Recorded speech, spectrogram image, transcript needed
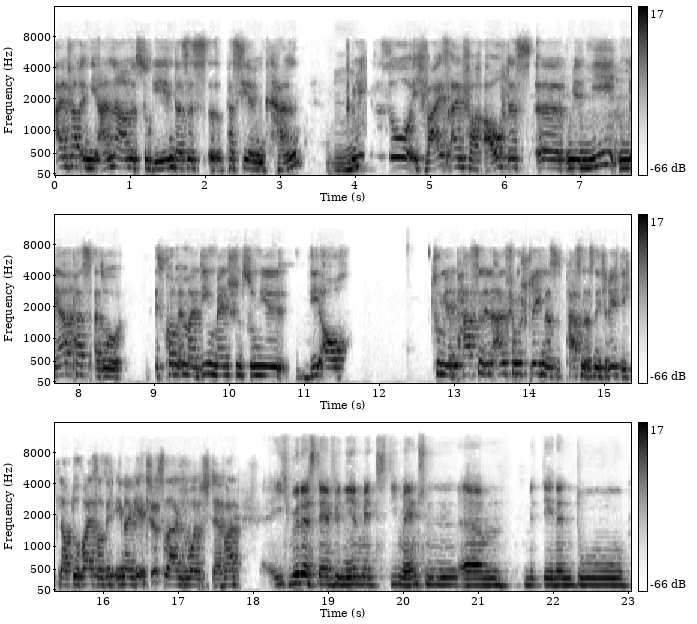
einfach in die Annahme zu gehen, dass es äh, passieren kann Mhm. Für mich ist es so, ich weiß einfach auch, dass äh, mir nie mehr passt, also es kommen immer die Menschen zu mir, die auch zu mir passen, in Anführungsstrichen. Das ist, passen ist nicht richtig. Ich glaube, du weißt, was ich energetisch sagen wollte, Stefan. Ich würde es definieren mit die Menschen, ähm, mit denen du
